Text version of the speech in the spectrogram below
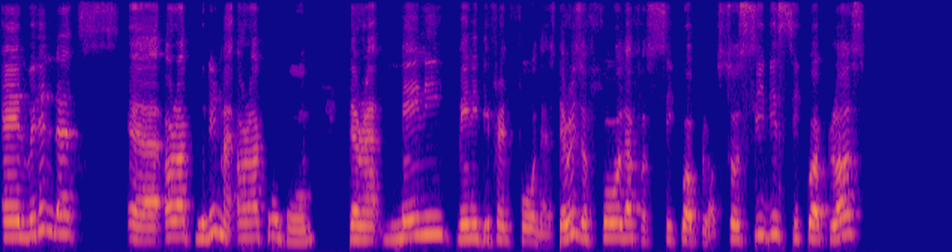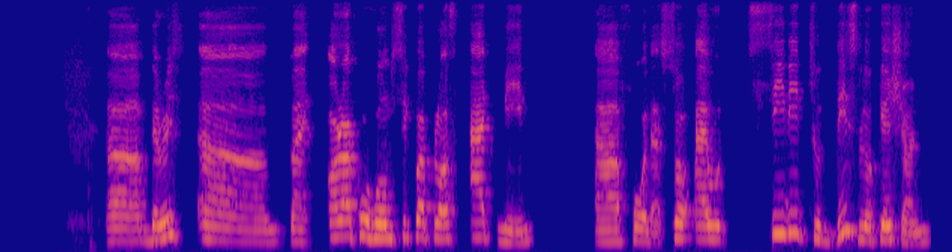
And within that uh, Oracle, within my Oracle home, there are many, many different folders. There is a folder for SQL Plus. So cd SQL Plus, um, there is um, my Oracle Home SQL Plus admin uh, folder. So I would cd to this location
